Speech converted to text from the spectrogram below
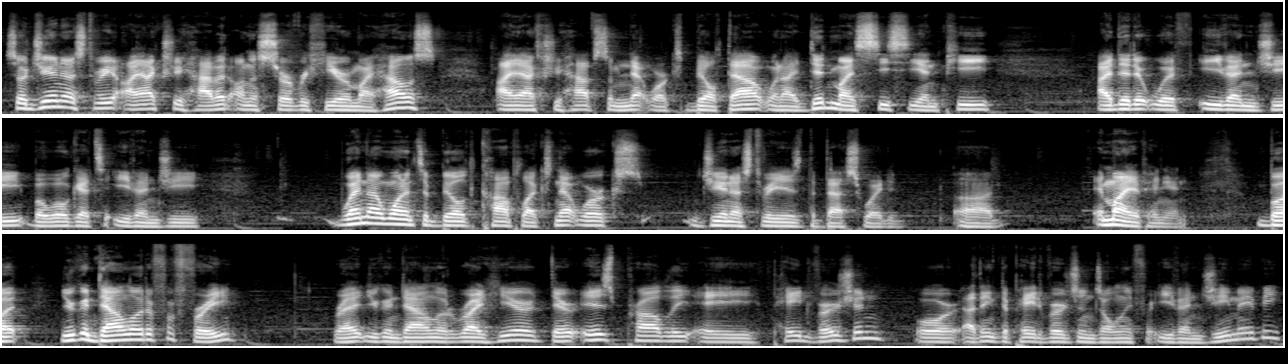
So GNS3, I actually have it on a server here in my house. I actually have some networks built out. When I did my CCNP, I did it with EVE-NG, but we'll get to EVE-NG. When I wanted to build complex networks, GNS3 is the best way to, uh, in my opinion. But you can download it for free, right? You can download it right here. There is probably a paid version, or I think the paid version is only for EVE-NG maybe,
